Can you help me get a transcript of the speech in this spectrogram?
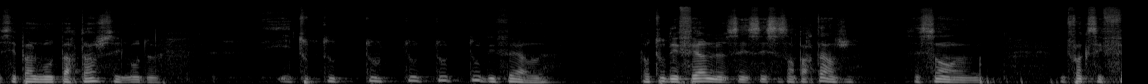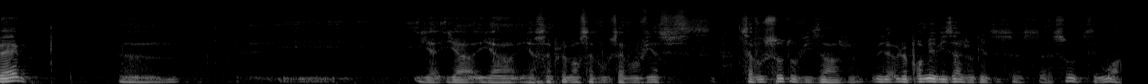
c'est pas le mot de partage, c'est le mot de. tout, tout, tout, tout, tout, tout déferle. Quand tout déferle, c'est sans partage. C'est sans. une fois que c'est fait, il y, y, y, a simplement, ça vous, ça vous vient ça vous saute au visage. Le premier visage auquel ça, saute, c'est moi.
